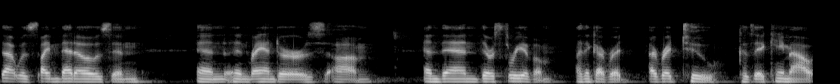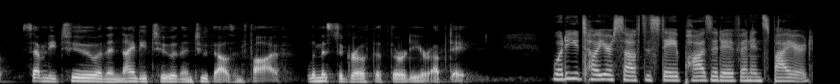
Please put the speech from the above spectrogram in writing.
That was by Meadows and and and Randers, um, and then there's three of them. I think I read I read two because they came out 72 and then 92 and then 2005. Limits to Growth, the 30 year update. What do you tell yourself to stay positive and inspired?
